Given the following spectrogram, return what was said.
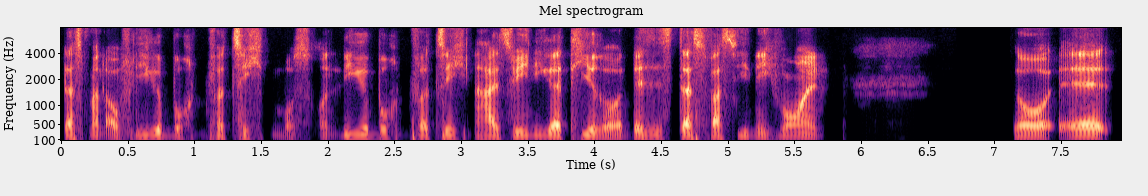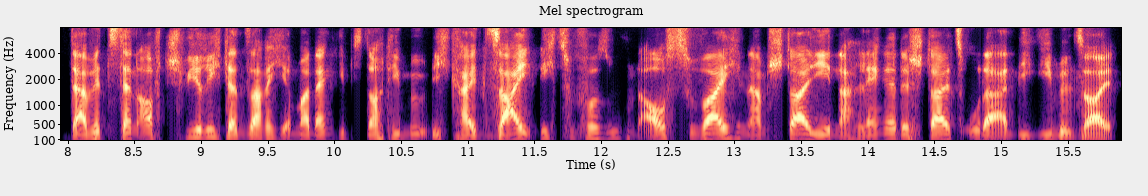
dass man auf Liegebuchten verzichten muss. Und Liegebuchten verzichten heißt weniger Tiere. Und das ist das, was sie nicht wollen. So, äh, da wird es dann oft schwierig. Dann sage ich immer, dann gibt es noch die Möglichkeit, seitlich zu versuchen, auszuweichen am Stall, je nach Länge des Stalls oder an die Giebelseiten.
